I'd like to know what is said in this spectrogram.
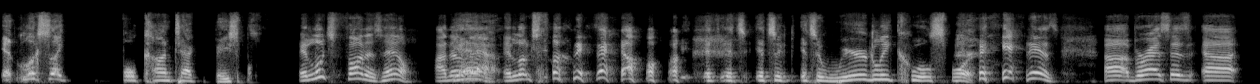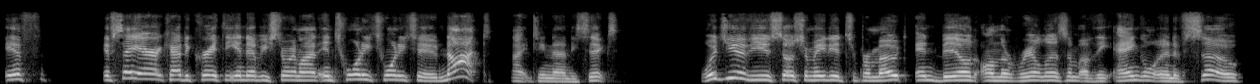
it looks like full contact baseball. It looks fun as hell. I know Yeah. that. It looks fun as hell. It, it's it's a it's a weirdly cool sport. it is. Uh, Bharat says, uh, if if say Eric had to create the NW storyline in 2022, not 1996, would you have used social media to promote and build on the realism of the angle? And if so,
